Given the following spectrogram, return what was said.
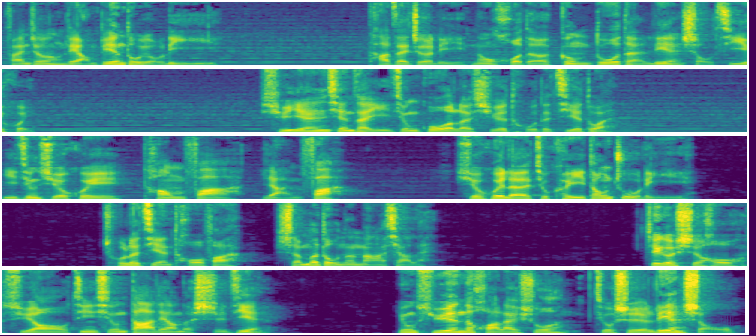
反正两边都有利益。他在这里能获得更多的练手机会。徐岩现在已经过了学徒的阶段，已经学会烫发、染发，学会了就可以当助理。除了剪头发，什么都能拿下来。这个时候需要进行大量的实践，用徐岩的话来说，就是练手。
